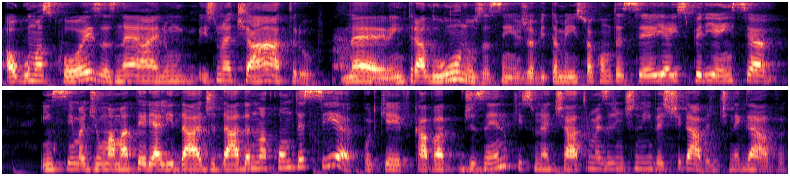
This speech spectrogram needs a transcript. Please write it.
algumas coisas, né? Não, isso não é teatro, né? Entre alunos, assim, eu já vi também isso acontecer e a experiência em cima de uma materialidade dada não acontecia, porque ficava dizendo que isso não é teatro, mas a gente não investigava, a gente negava.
